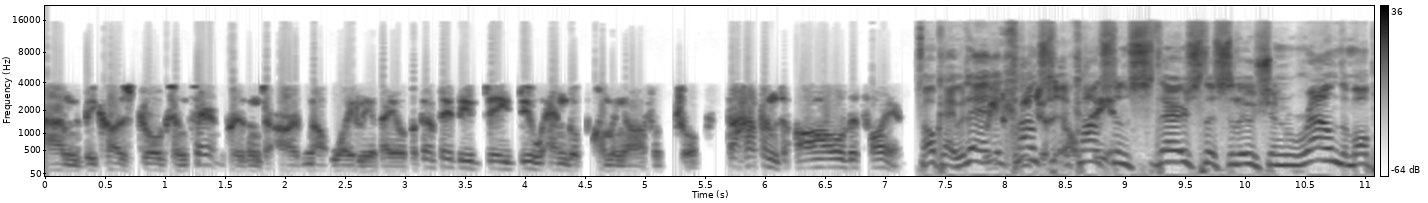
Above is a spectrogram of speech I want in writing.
and because drugs in certain prisons are not widely available, they, they, they do end up coming off of drugs. That happens all the time. Okay, but uh, we, Const- we Constance, there's the solution. Round them up,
